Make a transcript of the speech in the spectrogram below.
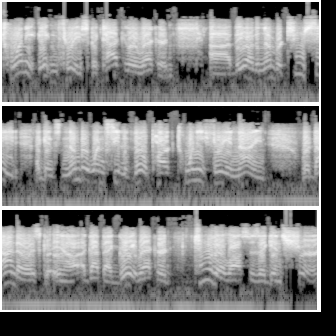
28 and three, spectacular record. Uh, they are the number two seed against number one seeded Villa Park, 23 and nine. Redondo has you know got that great record. Two of their losses against Sure,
